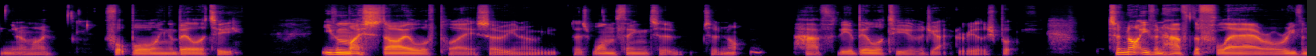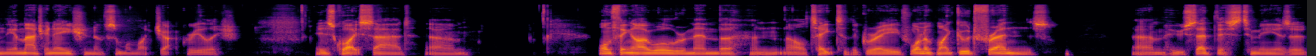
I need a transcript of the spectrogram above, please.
you know my footballing ability, even my style of play. So you know, there's one thing to to not have the ability of a Jack Grealish, but to not even have the flair or even the imagination of someone like Jack Grealish is quite sad. Um, one thing I will remember and I'll take to the grave. One of my good friends um, who said this to me as a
